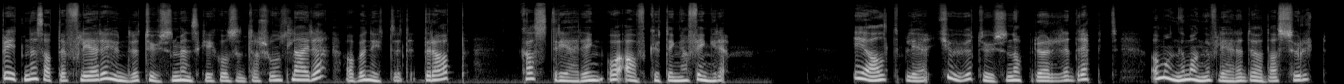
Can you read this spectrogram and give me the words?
Britene satte flere hundre tusen mennesker i konsentrasjonsleire og benyttet drap, kastrering og avkutting av fingre. I alt ble 20 000 opprørere drept, og mange, mange flere døde av sult,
